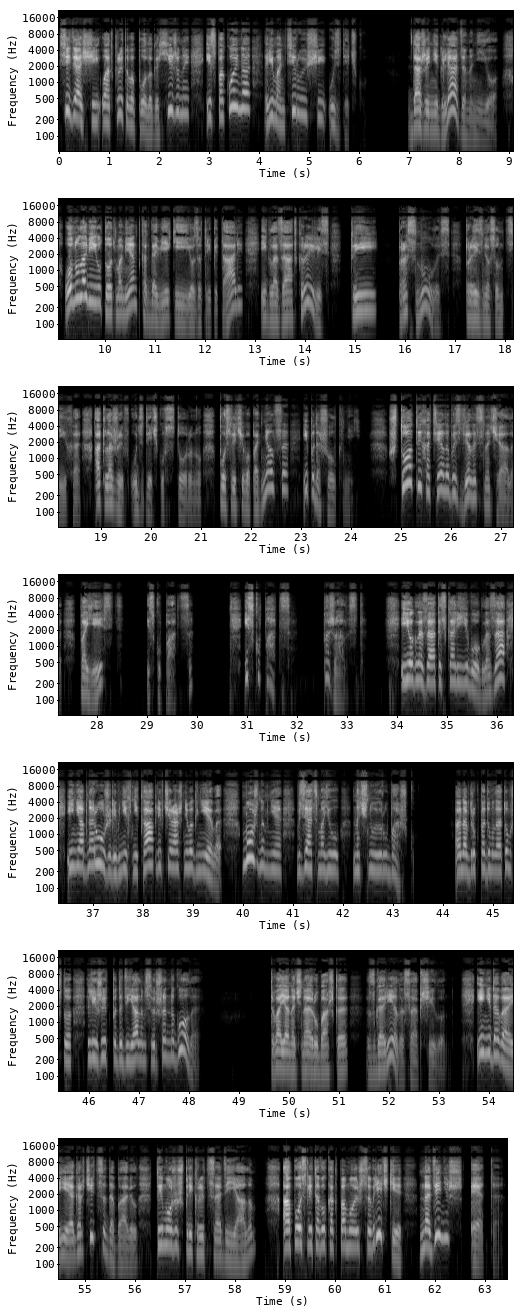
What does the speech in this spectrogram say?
сидящий у открытого полога хижины и спокойно ремонтирующий уздечку. Даже не глядя на нее, он уловил тот момент, когда веки ее затрепетали и глаза открылись. «Ты проснулась», — произнес он тихо, отложив уздечку в сторону, после чего поднялся и подошел к ней. Что ты хотела бы сделать сначала? Поесть? Искупаться? Искупаться, пожалуйста. Ее глаза отыскали его глаза и не обнаружили в них ни капли вчерашнего гнева. «Можно мне взять мою ночную рубашку?» Она вдруг подумала о том, что лежит под одеялом совершенно голая. «Твоя ночная рубашка сгорела», — сообщил он и, не давая ей огорчиться, добавил, «Ты можешь прикрыться одеялом, а после того, как помоешься в речке, наденешь это.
